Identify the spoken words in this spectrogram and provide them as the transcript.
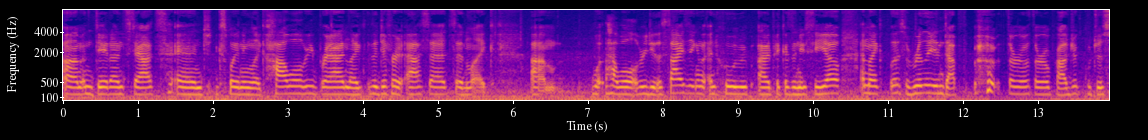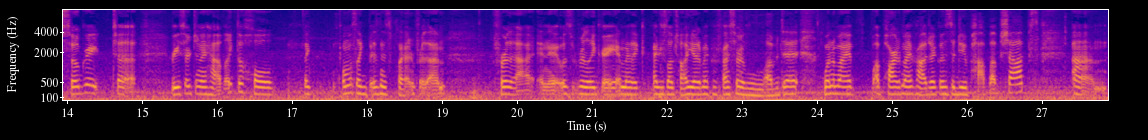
um, and data and stats and explaining like how we'll rebrand like the different assets and like um, what, how we'll redo the sizing and, and who I would pick as a new CEO and like this really in-depth thorough thorough project which is so great to research and I have like the whole like almost like business plan for them for that and it was really great and I, like I just love talking about it my professor loved it one of my a part of my project was to do pop-up shops um,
